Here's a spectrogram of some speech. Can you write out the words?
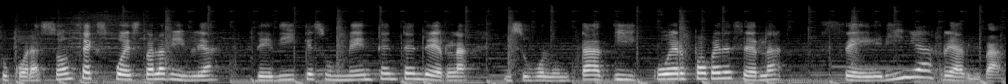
su corazón se ha expuesto a la Biblia, dedique su mente a entenderla y su voluntad y cuerpo a obedecerla, sería reavivado.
